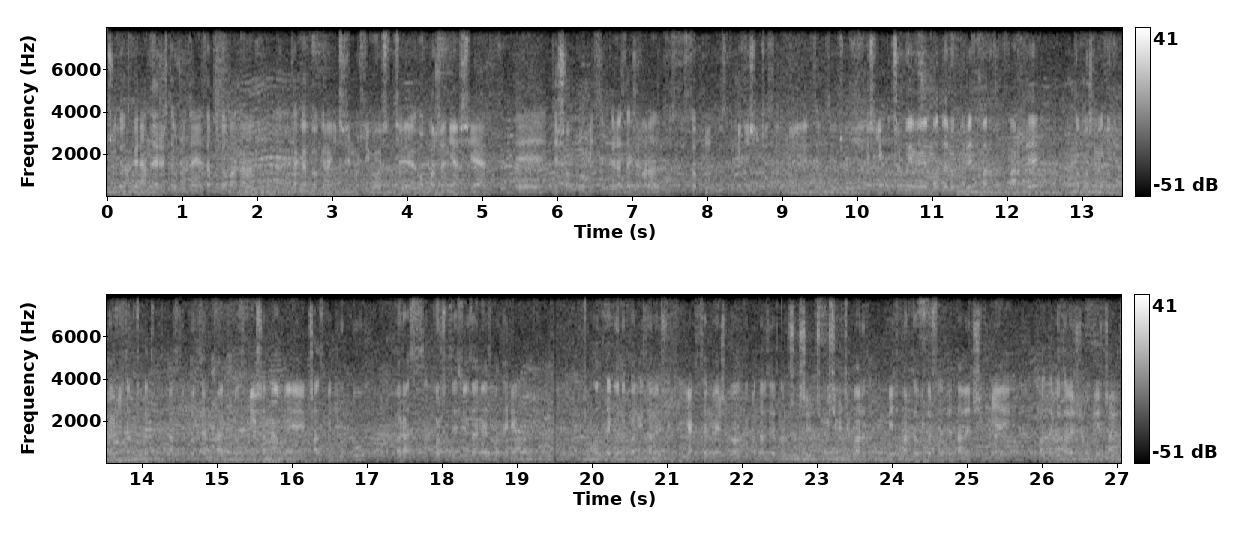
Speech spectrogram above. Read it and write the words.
przód otwierany, reszta urządzenia jest zabudowana tak, aby ograniczyć możliwość e, oparzenia się e, dyszą głowicy, która jest nagrzewana do 200 stopni, 250 stopni Celsjusza. Jeśli nie potrzebujemy modelu, który jest bardzo twardy, to możemy go wypełnić na przykład w 15%, to zmniejsza nam e, czas wydruku oraz koszty związane z materiałem. Od tego dokładnie zależy, jak chcemy, żeby on wyglądał z zewnątrz, czy, czy musi być bardzo, mieć bardzo widoczne detale, czy mniej. Od tego zależy również czas.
